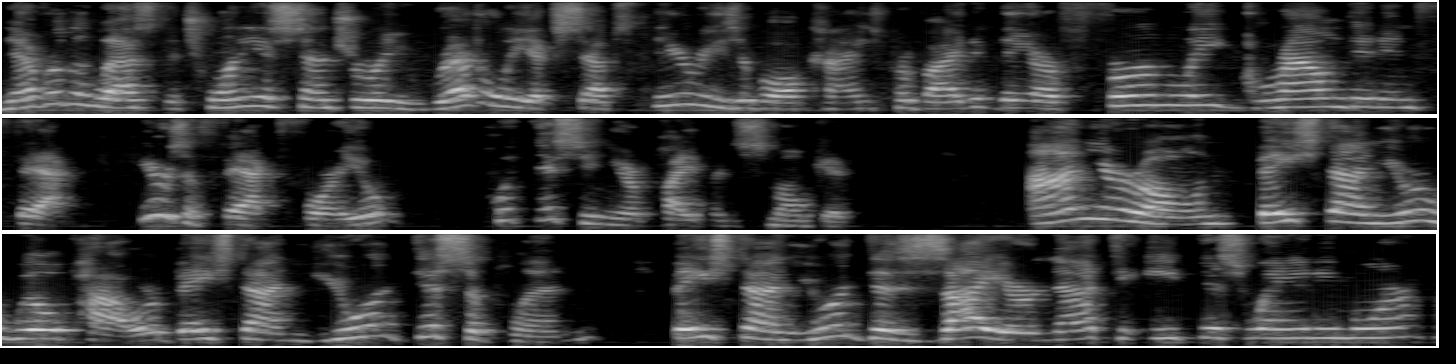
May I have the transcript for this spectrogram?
Nevertheless, the 20th century readily accepts theories of all kinds, provided they are firmly grounded in fact. Here's a fact for you put this in your pipe and smoke it. On your own, based on your willpower, based on your discipline, based on your desire not to eat this way anymore,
